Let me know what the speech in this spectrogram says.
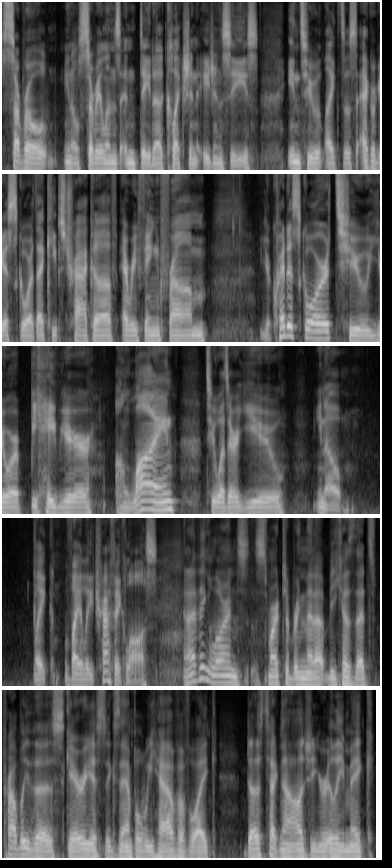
several, you know, surveillance and data collection agencies into like this aggregate score that keeps track of everything from your credit score to your behavior online to whether you, you know, like violate traffic laws. And I think Lauren's smart to bring that up because that's probably the scariest example we have of like, does technology really make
